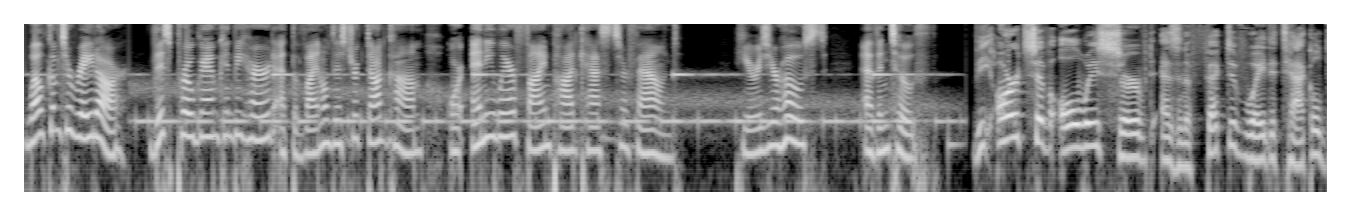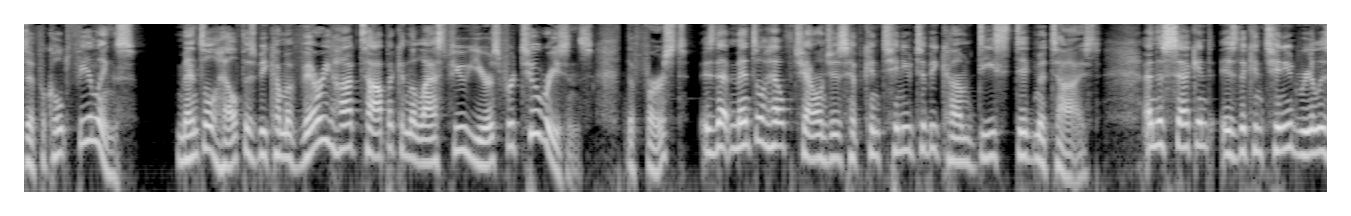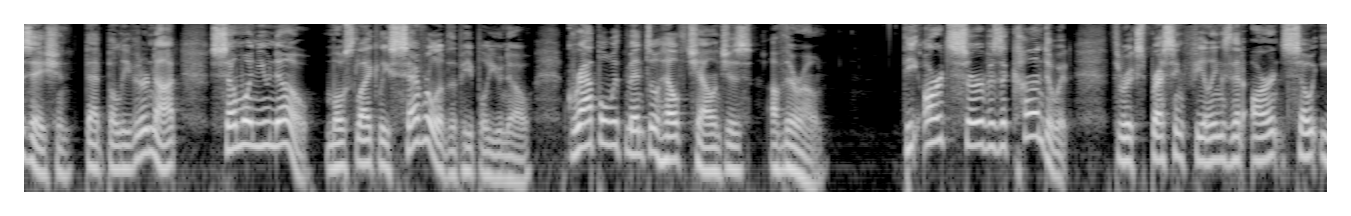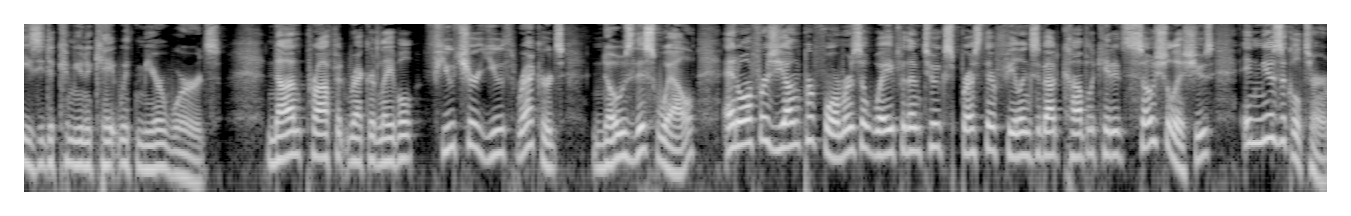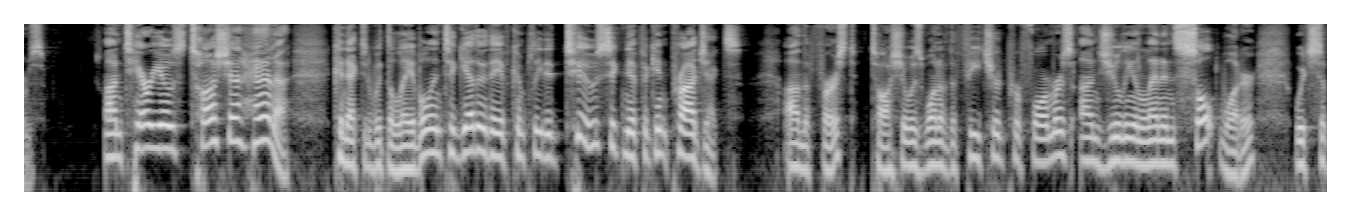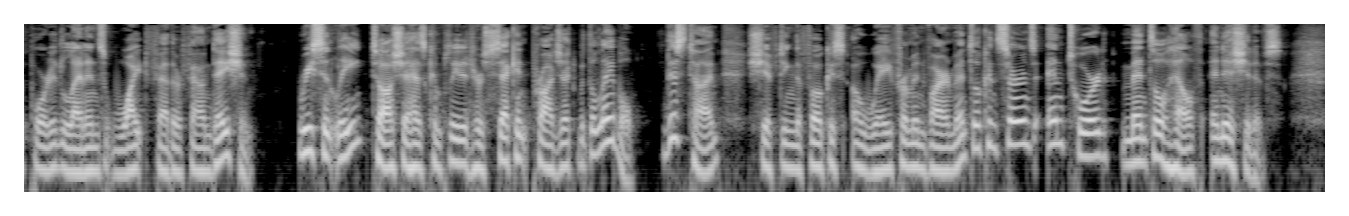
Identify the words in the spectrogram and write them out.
Welcome to Radar. This program can be heard at thevinyldistrict.com or anywhere fine podcasts are found. Here is your host, Evan Toth. The arts have always served as an effective way to tackle difficult feelings. Mental health has become a very hot topic in the last few years for two reasons. The first is that mental health challenges have continued to become destigmatized. And the second is the continued realization that, believe it or not, someone you know, most likely several of the people you know, grapple with mental health challenges of their own. The arts serve as a conduit through expressing feelings that aren't so easy to communicate with mere words. Nonprofit record label Future Youth Records knows this well and offers young performers a way for them to express their feelings about complicated social issues in musical terms. Ontario's Tausha Hanna connected with the label, and together they have completed two significant projects. On the first, Tausha was one of the featured performers on Julian Lennon's Saltwater, which supported Lennon's White Feather Foundation. Recently, Tausha has completed her second project with the label, this time shifting the focus away from environmental concerns and toward mental health initiatives.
